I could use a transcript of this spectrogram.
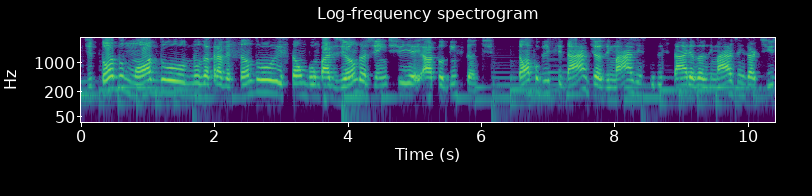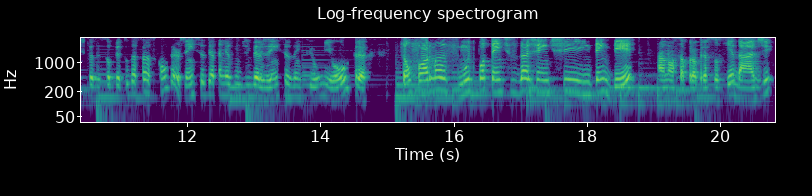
de todo modo, nos atravessando, estão bombardeando a gente a todo instante. Então, a publicidade, as imagens publicitárias, as imagens artísticas e, sobretudo, essas convergências e até mesmo divergências entre uma e outra são formas muito potentes da gente entender a nossa própria sociedade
